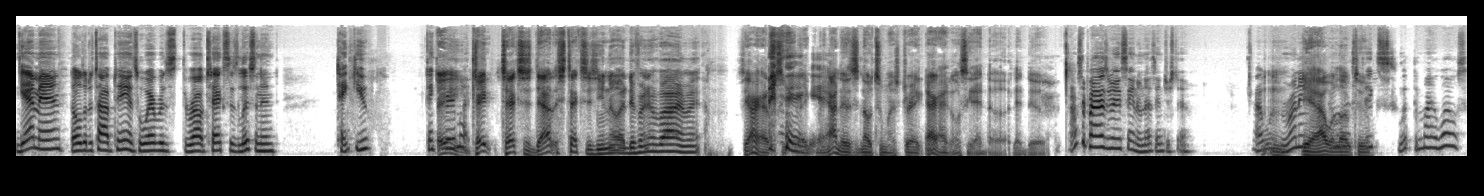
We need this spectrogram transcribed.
yeah, man, those are the top tens. Whoever's throughout Texas listening, thank you, thank you very much. Kate, Texas, Dallas, Texas. You know, a different environment. See, I gotta see Drake. Yeah. man. I just know too much Drake. I gotta go see that dude. That dude. I'm surprised we ain't seen him. That's interesting. I was Mm-mm. running. Yeah, I would love to. With the my woes.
